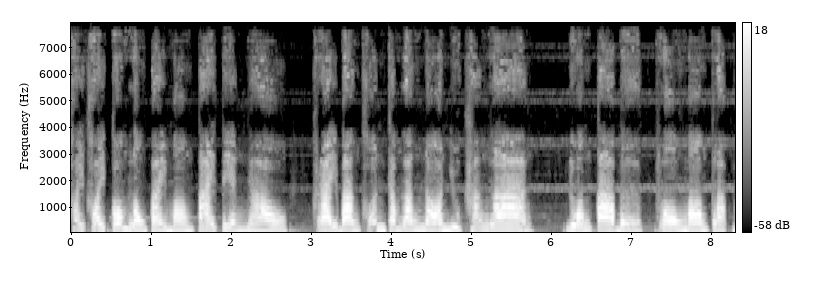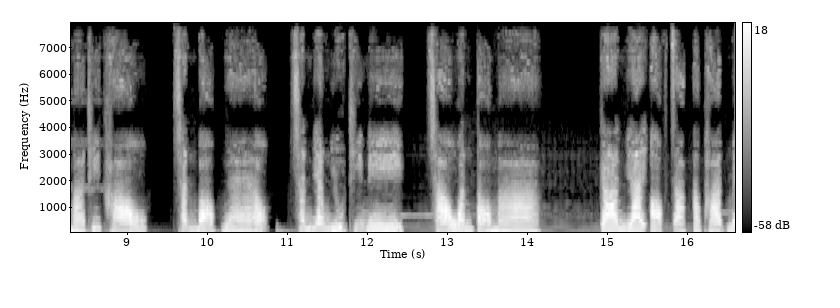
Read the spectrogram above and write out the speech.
ค่อยๆก้มลงไปมองใต้เตียงเงา ใครบางคนกำลังนอนอยู่ข้างล่าง ดวงตาเบิกโพลงมองกลับมาที่เขา ฉันบอกแล้ว ฉันยังอยู่ที่นี่ เช้าวันต่อมา การย้ายออกจากอพาร์ตเม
